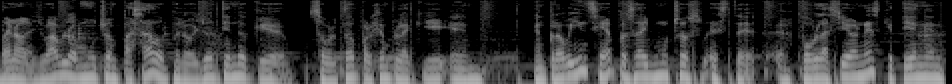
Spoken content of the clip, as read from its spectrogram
Bueno, yo hablo mucho en pasado, pero yo entiendo que sobre todo, por ejemplo, aquí en en provincia, pues hay muchas este, poblaciones que tienen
